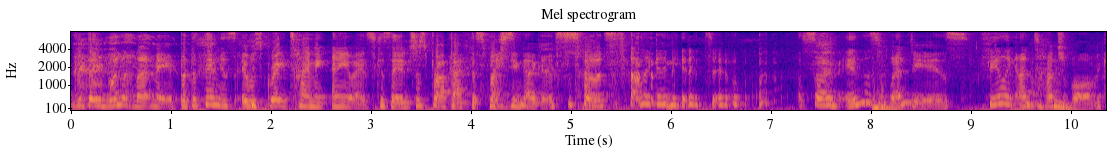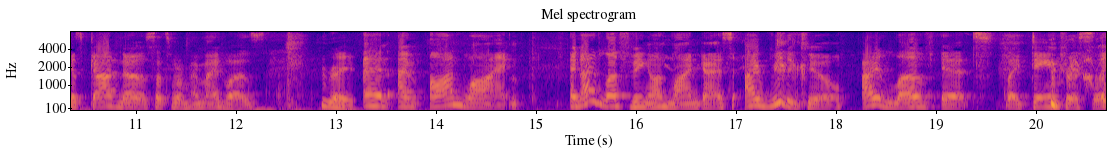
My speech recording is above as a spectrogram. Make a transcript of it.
But they wouldn't let me. But the thing is, it was great timing, anyways, because they had just brought back the spicy nuggets, so it's not like I needed to. So I'm in this Wendy's, feeling untouchable, because God knows that's where my mind was. right. And I'm online. And I love being online, guys. I really do. I love it, like, dangerously.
